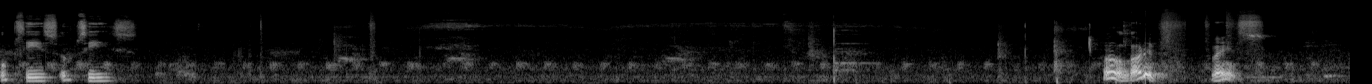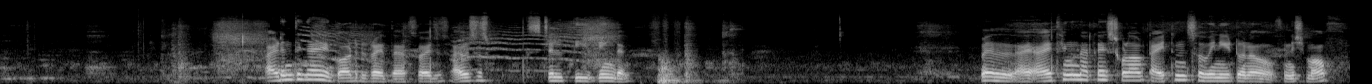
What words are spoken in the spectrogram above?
oopsies oopsies Oh, got it. Nice. I didn't think I got it right there, so I just I was just still peeking then. Well, I, I think that guy stole our Titan, so we need to now finish him off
